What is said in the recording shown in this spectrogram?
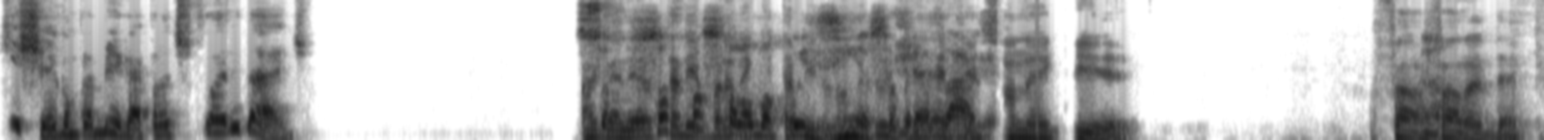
que chegam para brigar pela titularidade. A só, galera só tá posso falar uma coisinha sobre a zaga? Né, que... Fala, Não. fala, Depp.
